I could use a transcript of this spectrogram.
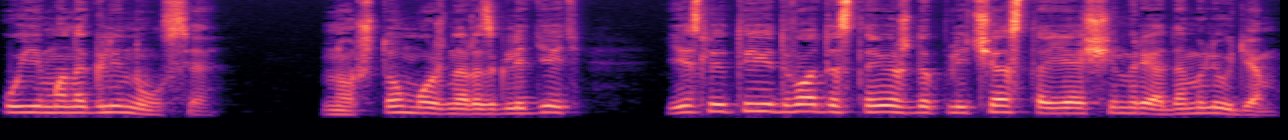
Уиман оглянулся. Но что можно разглядеть, если ты едва достаешь до плеча стоящим рядом людям?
